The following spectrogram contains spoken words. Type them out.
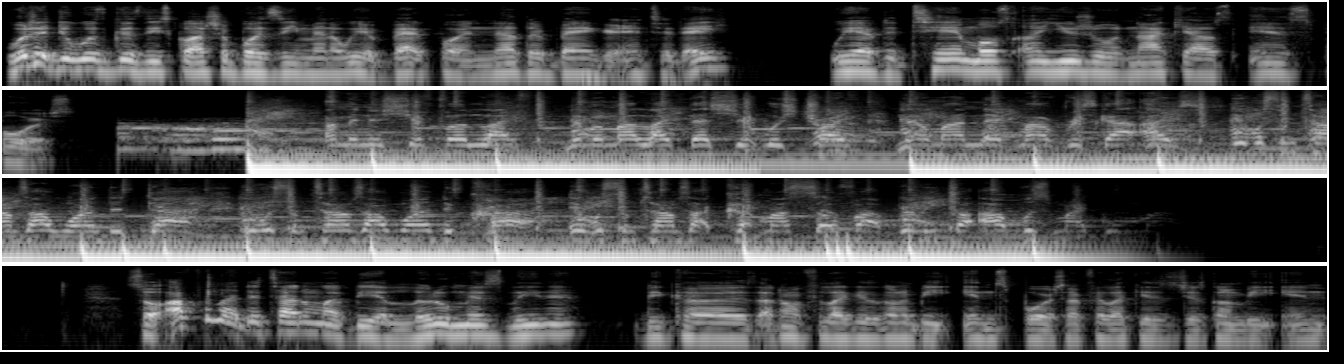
What it do? What's good? Z Squad, your boy Z Man. and We are back for another banger, and today we have the 10 most unusual knockouts in sports. I'm in this shit for life. Remember my life, that shit was trite. Now my neck, my wrist got ice. It was sometimes I wanted to die. It was sometimes I wanted to cry. It was sometimes I cut myself. I really thought I was Michael. So I feel like the title might be a little misleading because I don't feel like it's gonna be in sports. I feel like it's just gonna be in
